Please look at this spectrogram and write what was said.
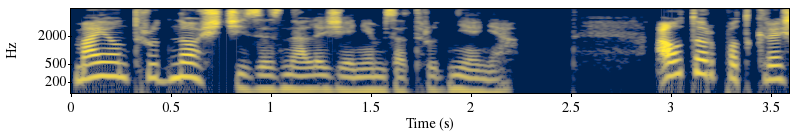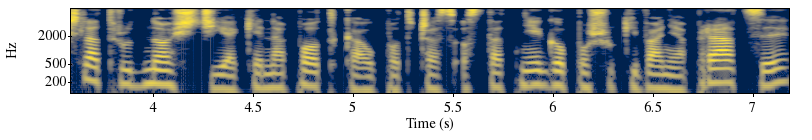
mają trudności ze znalezieniem zatrudnienia. Autor podkreśla trudności, jakie napotkał podczas ostatniego poszukiwania pracy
